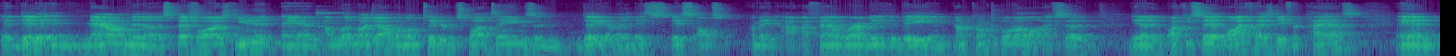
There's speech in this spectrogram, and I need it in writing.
and did it, and now I'm in a specialized unit, and I love my job. I'm on two different SWAT teams, and dude, I mean, it's it's awesome. I mean, I, I found where I needed to be, and I'm comfortable in my life. So, you know, like you said, life has different paths, and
